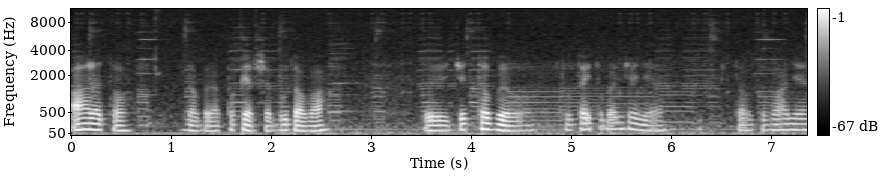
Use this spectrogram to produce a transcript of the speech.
Ale to, dobra, po pierwsze budowa. Y, Gdzie to było? Tutaj to będzie nie. Kształtowanie,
